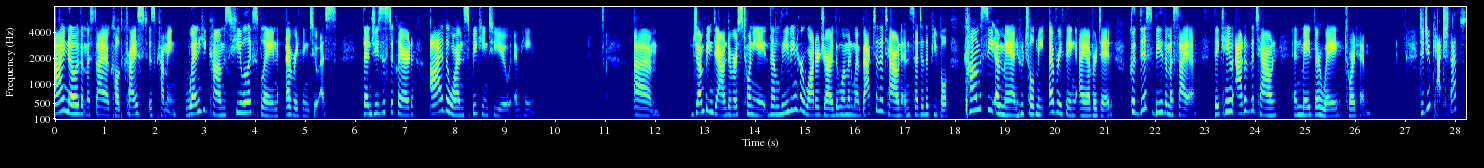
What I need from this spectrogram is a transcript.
I know that Messiah called Christ is coming. When he comes, he will explain everything to us. Then Jesus declared, I, the one speaking to you, am he. Um, Jumping down to verse 28, then leaving her water jar, the woman went back to the town and said to the people, Come see a man who told me everything I ever did. Could this be the Messiah? They came out of the town and made their way toward him. Did you catch that?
